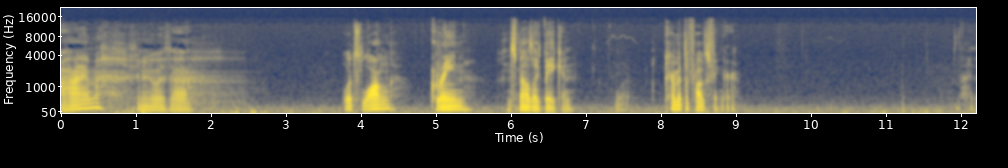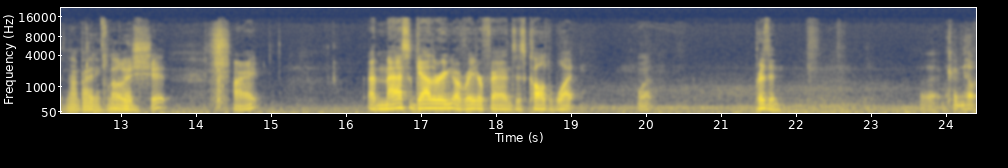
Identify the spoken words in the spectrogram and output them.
I'm gonna go with uh, what's long, green, and smells like bacon. Kermit the Frog's finger. He's not biting. Oh ahead. shit! All right. A mass gathering of Raider fans is called what? What? Prison. Couldn't help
